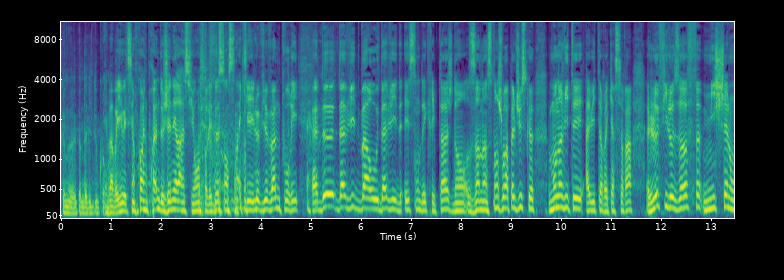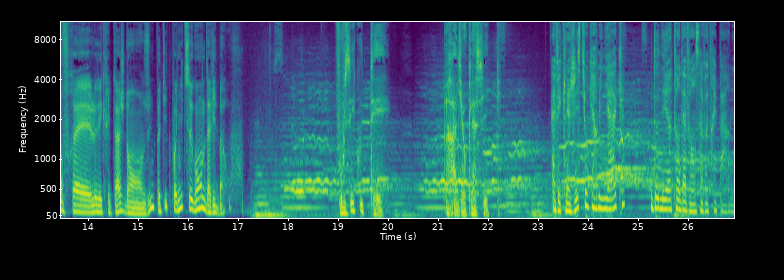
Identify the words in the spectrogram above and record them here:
comme, comme David Doucourant. Et ben, voyez, c'est encore un problème de génération entre les 205 et le vieux van pourri de David Barou. David et son décryptage dans un instant. Je vous rappelle juste que mon invité à 8h15 sera le philosophe Michel Onfray. Le décryptage dans une petite poignée de secondes. David Barou. Vous écoutez Radio Classique. Avec la gestion Carmignac, donnez un temps d'avance à votre épargne.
